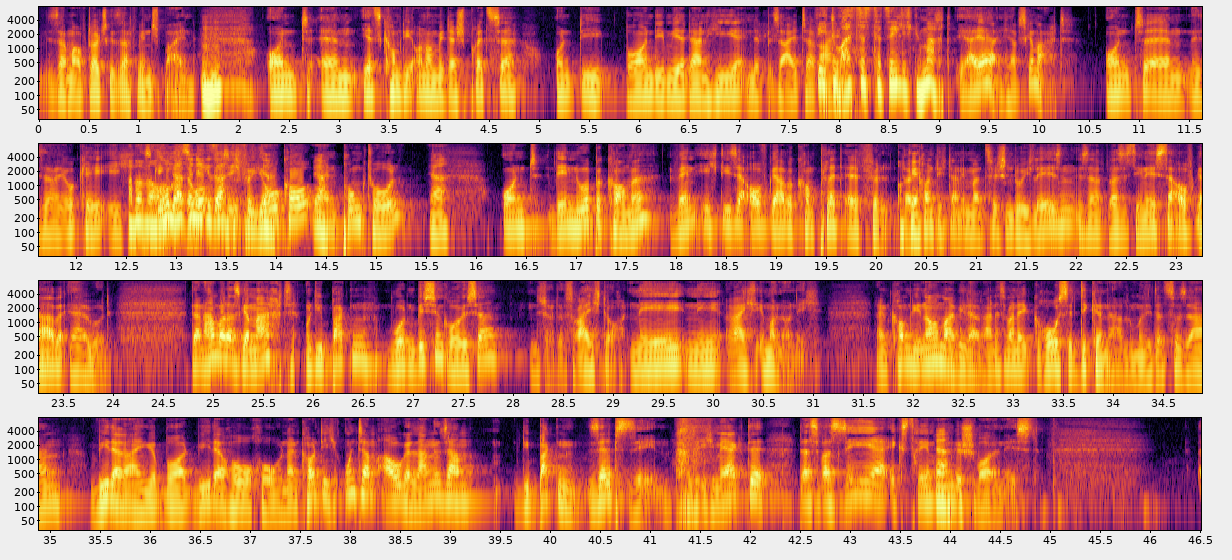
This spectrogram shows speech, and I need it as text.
sag mal auf Deutsch gesagt, wie ein Schwein. Mhm. Und ähm, jetzt kommt die auch noch mit der Spritze und die bohren die mir dann hier in der Seite Wie, rein. du hast das tatsächlich gemacht? Ja, ja, ich habe es gemacht. Und ähm, ich sage, okay, ich, Aber es warum ging hast du darum, dir gesagt, dass ich für ja, Joko ja. einen Punkt hole Ja. Und den nur bekomme, wenn ich diese Aufgabe komplett erfülle. Okay. Da konnte ich dann immer zwischendurch lesen. Ich sag, was ist die nächste Aufgabe? Ja gut. Dann haben wir das gemacht und die Backen wurden ein bisschen größer. Ich sag, das reicht doch. Nee, nee, reicht immer noch nicht. Dann kommen die nochmal wieder ran. Das war eine große, dicke Nadel, muss ich dazu sagen. Wieder reingebohrt, wieder hoch, hoch. Und dann konnte ich unterm Auge langsam die Backen selbst sehen. Also ich merkte, dass was sehr extrem Ja. angeschwollen ist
